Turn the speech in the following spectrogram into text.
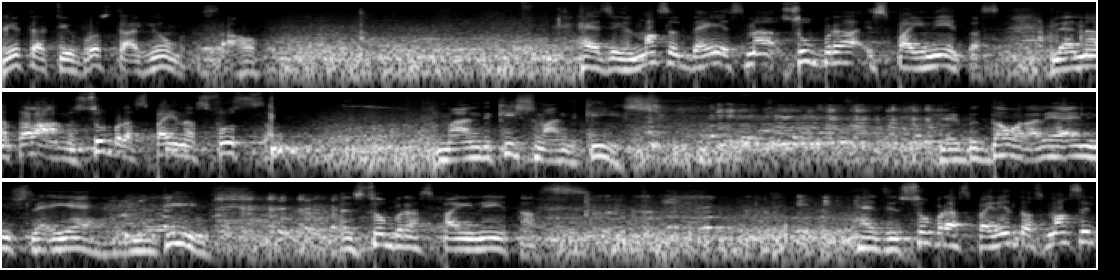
greater tuberosity بتاع ال humerus أهو. هذه ال muscle ده هي اسمها supraspinatus لأنها طالعة من ال supraspinous fossa ما عندكيش ما عندكيش. بتدور عليها عيني مش لاقياها. مفيش. ال supraspinatus هذه ال supraspinatus muscle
